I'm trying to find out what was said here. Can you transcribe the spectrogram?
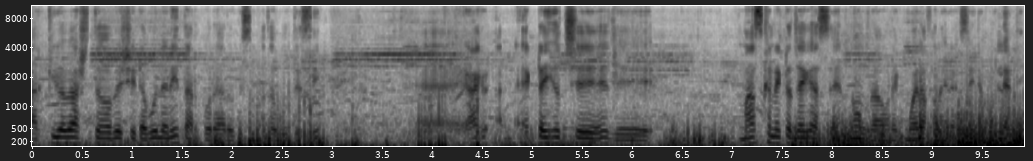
আর কীভাবে আসতে হবে সেটা বলে নিই, তারপরে আরও কিছু কথা বলতেছি। একটাই হচ্ছে যে মাঝখানে একটা জায়গা আছে, নোংরা, অনেক ময়লা ফেলাই রাখছে, এটা বললে নিই।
